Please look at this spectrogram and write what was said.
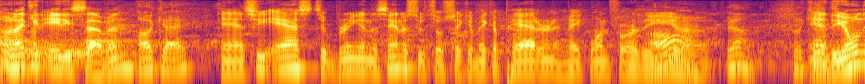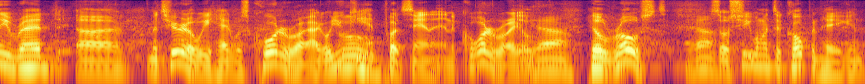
no, 1987. Okay. And she asked to bring in the Santa suit so she could make a pattern and make one for the. oh, Uh, yeah. For the kids. and the only red uh, material we had was corduroy. I go, you Ooh. can't put Santa in a corduroy. He'll, Yeah. he'll roast. Yeah. So she went to Copenhagen,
